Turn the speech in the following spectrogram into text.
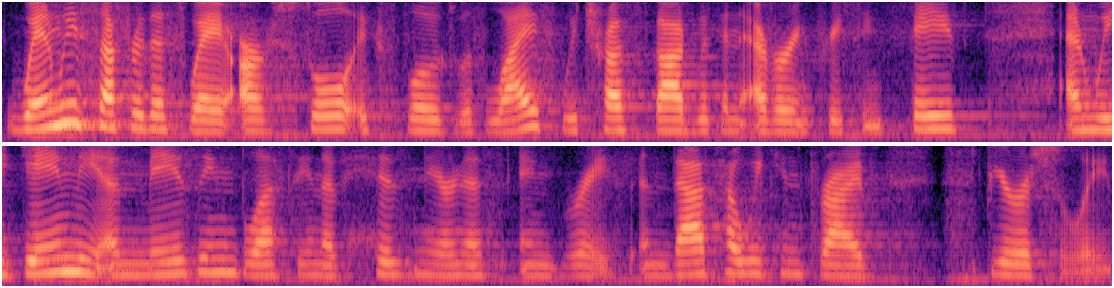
When we suffer this way, our soul explodes with life. We trust God with an ever increasing faith, and we gain the amazing blessing of His nearness and grace. And that's how we can thrive spiritually.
